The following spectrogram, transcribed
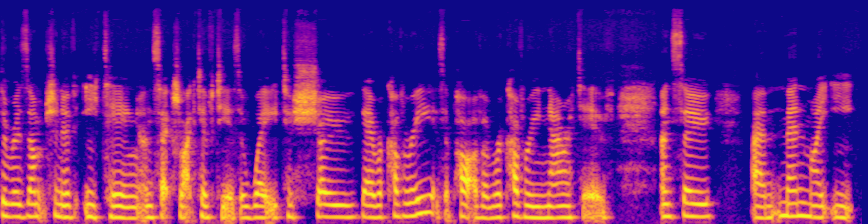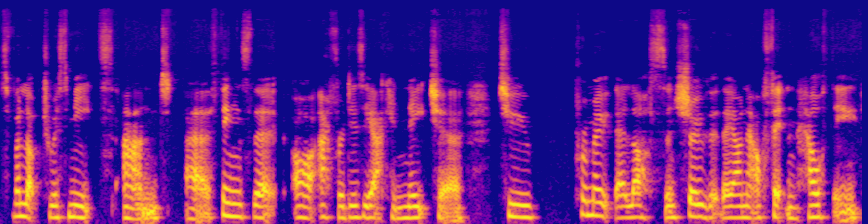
the resumption of eating and sexual activity as a way to show their recovery as a part of a recovery narrative. And so um, men might eat voluptuous meats and uh, things that are aphrodisiac in nature to promote their lusts and show that they are now fit and healthy.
